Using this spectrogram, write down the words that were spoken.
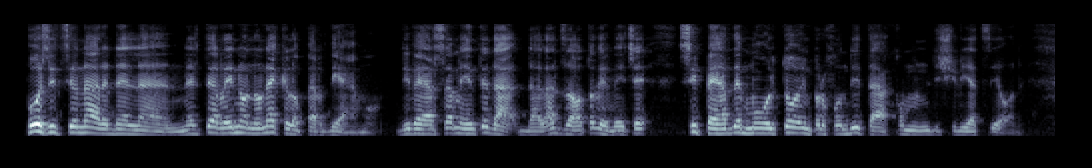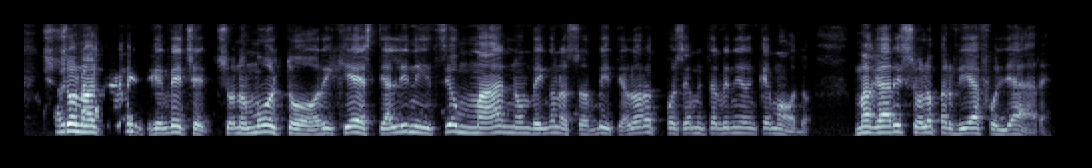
posizionare nel, nel, terreno non è che lo perdiamo, diversamente da, dall'azoto che invece si perde molto in profondità con disciviazione. Ci sono altri elementi che invece sono molto richiesti all'inizio ma non vengono assorbiti. Allora possiamo intervenire in che modo? Magari solo per via fogliare,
